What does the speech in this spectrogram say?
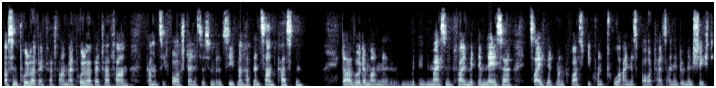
was sind Pulverbettverfahren? Bei Pulverbettverfahren kann man sich vorstellen, es ist im Prinzip, man hat einen Sandkasten, da würde man in den meisten Fällen mit einem Laser zeichnet man quasi die Kontur eines Bauteils, eine dünne Schicht.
